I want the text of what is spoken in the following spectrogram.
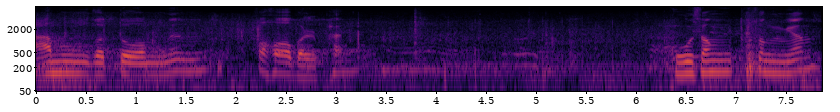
아무것도 없는 허허벌판. 고성 토성면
